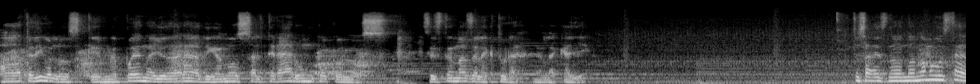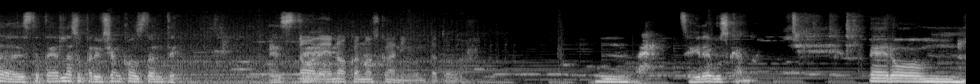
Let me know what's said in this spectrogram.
Ah, te digo, los que me pueden ayudar a, digamos, alterar un poco los sistemas de lectura en la calle. Tú sabes, no, no, no me gusta este, tener la supervisión constante. Este... No, de no conozco a ningún tatuador. Mm, seguiré buscando. Pero, mm,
